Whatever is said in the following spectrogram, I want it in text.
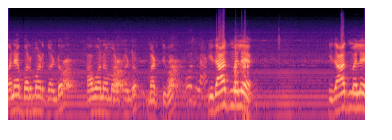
ಮನೆ ಬರ್ಮಾಡ್ಕೊಂಡು ಆಹ್ವಾನ ಮಾಡ್ಕೊಂಡು ಮಾಡ್ತೀವಿ. ಇದಾದಮೇಲೆ ಇದಾದಮೇಲೆ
